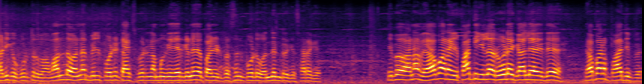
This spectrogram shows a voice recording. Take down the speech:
அடிக்க கொடுத்துருக்கோம். வந்தவொடனே பில் போட்டு டேக்ஸ் போட்டு நமக்கு ஏற்கனவே பதினெட்டு பர்சன்ட் போட்டு வந்துட்டுருக்கு சரக்கு. இப்போ ஆனால் வியாபாரம் பார்த்தீங்களா ரோடே காலியாகுது. வியாபாரம் பாதிப்பு.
